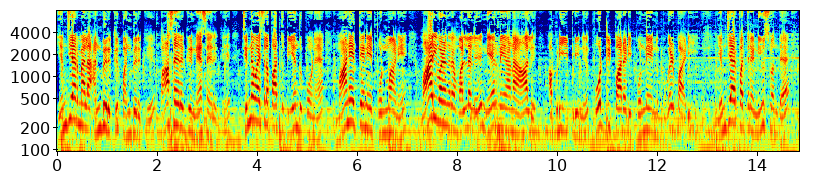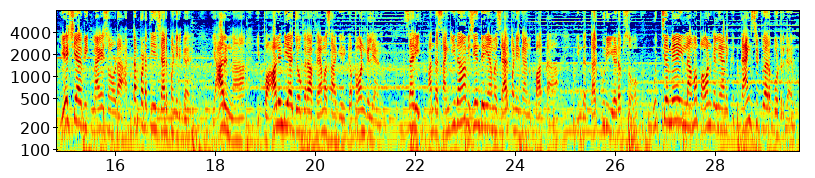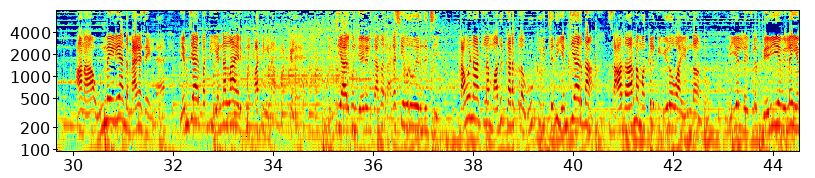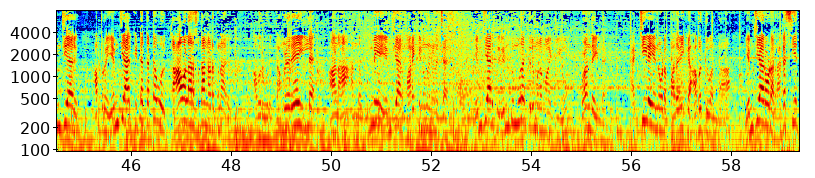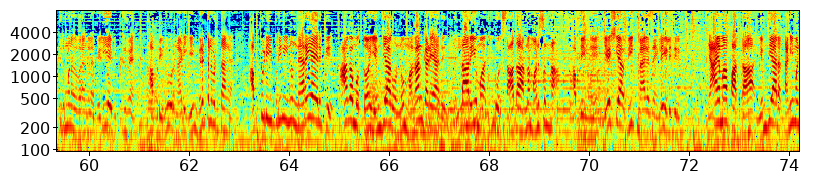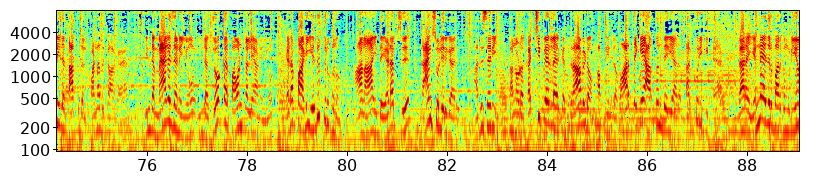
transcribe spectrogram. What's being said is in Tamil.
எம்ஜிஆர் மேல அன்பு இருக்கு பண்பு இருக்கு பாசம் இருக்கு நேசம் இருக்கு. சின்ன வயசுல பார்த்து வியந்து போன மானே தேனே பொன்மானே வாரி வழங்குற வள்ளலு நேர்மையான ஆளு அப்படி இப்படின்னு போற்றி பாடடி பொன்னேன்னு புகழ் பாடி எம்ஜிஆர் பத்தின நியூஸ் வந்த ஏசியா வீக் மேகசனோட அட்டப்படத்தையும் ஷேர் பண்ணிருக்காரு யாருன்னா இப்போ ஆல் இண்டியா ஜோக்கரா ஃபேமஸ் ஆகி இருக்க பவன் கல்யாணம் சரி அந்த சங்கீதா விஷயம் தெரியாம ஷேர் பண்ணிருக்கான்னு பார்த்தா இந்த தற்குறி எடப்ஸும் உச்சமே இல்லாம பவன் கல்யாணுக்கு தேங்க்ஸ் ட்விட் வேற போட்டிருக்காரு. ஆனா உண்மையிலேயே அந்த மேகசைன்ல எம்ஜிஆர் பத்தி என்னெல்லாம் இருக்குன்னு பாத்தீங்கன்னா மக்களே எம்ஜிஆருக்கும் ஜெயலலிதாவுக்கும் ரகசிய உறவு இருந்துச்சு. தமிழ்நாட்டுல மது கடத்தல ஊக்குவிச்சது எம்ஜிஆர் தான். சாதாரண மக்களுக்கு ஹீரோவா இருந்தாலும் ரியல் லைஃப்ல பெரிய வில்லன் எம்ஜிஆர். அப்புறம் எம்ஜிஆர் கிட்டத்தட்ட ஒரு காவல் அரசு தான் நடத்தினாரு. அவர் ஒரு தமிழரே இல்ல. ஆனா அந்த உண்மையை எம்ஜிஆர் மறைக்கணும்னு நினைச்சாரு. எம்ஜிஆருக்கு ரெண்டு முறை திருமணமாக்கியும் குழந்தை இல்லை. கட்சியில என்னோட பதவிக்கு ஆபத்து வந்தா எம்ஜிஆரோட ரகசிய திருமண விவரங்களை வெளியே விட்டுருவேன் அப்படின்னு ஒரு நடிகை மிரட்டல் விடுத்தாங்க. அப்படி இப்படின்னு இன்னும் நிறைய இருக்கு. ஆக மொத்தம் எம்ஜிஆர் ஒன்னும் மகான் கிடையாது. எல்லாரையும் மாதிரி ஒரு சாதாரண மனுஷன்தான் அப்படின்னு ஏசியா வீக் மேகசைன்ல எழுதியிருக்கு. நியாயமா பார்த்தா எம்ஜிஆர் தனி மனித தாக்குதல் பண்ணதுக்காக இந்த மேகசனையும் இந்த ஜோக்கர் பவன் கல்யாணையும் எடப்பாடி எதிர்த்திருக்கணும். ஆனா இந்த எடப்ஸ் தேங்க்ஸ் சொல்லியிருக்காரு. அது சரி தன்னோட கட்சி பேர்ல இருக்க திராவிடம் அப்படின்ற வார்த்தைக்கே அர்த்தம் தெரியாத தற்குறி கிட்ட வேற என்ன எதிர்பார்க்க முடியும்?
